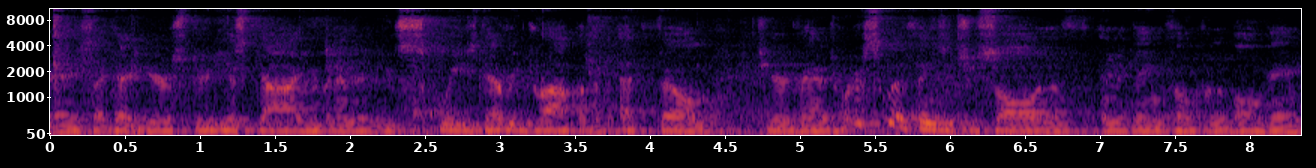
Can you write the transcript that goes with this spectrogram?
And he's like, hey, you're a studious guy. You've been in there. You've squeezed every drop of the, that film to your advantage. What are some of the things that you saw in the, in the game film from the ball game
